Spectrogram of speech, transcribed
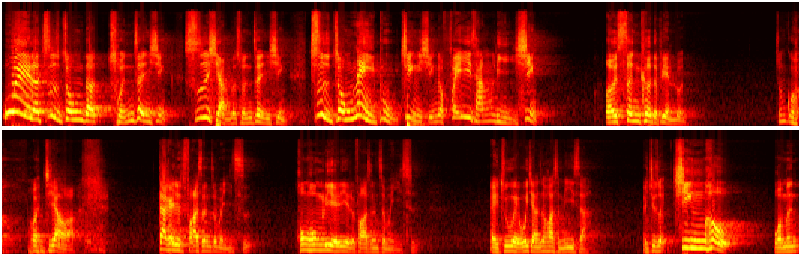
为了至宗的纯正性、思想的纯正性，至宗内部进行了非常理性而深刻的辩论。中国佛教啊，大概就发生这么一次，轰轰烈烈的发生这么一次。哎，诸位，我讲这话什么意思啊？也就是说，今后我们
